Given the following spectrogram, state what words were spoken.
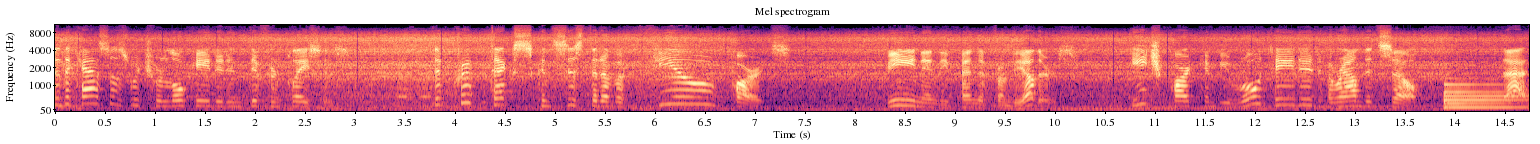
to the castles which were located in different places. The cryptext consisted of a few parts. Being independent from the others, each part can be rotated around itself. That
